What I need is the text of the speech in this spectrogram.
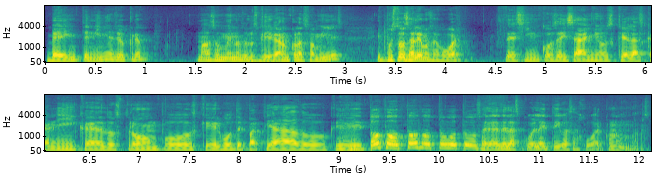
20 niños, yo creo, más o menos de los que llegaron con las familias. Y pues todos salíamos a jugar de 5 o 6 años, que las canicas, los trompos, que el bote pateado, que todo, todo, todo, todo. Salías de la escuela y te ibas a jugar con los morros.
